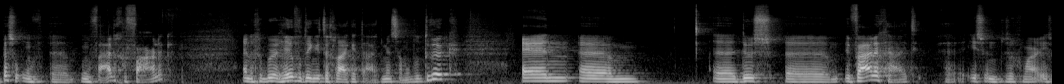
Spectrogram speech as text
best wel on, onveilig, gevaarlijk. En er gebeuren heel veel dingen tegelijkertijd. Mensen zijn onder druk. En um, dus in veiligheid is, een, zeg maar, is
